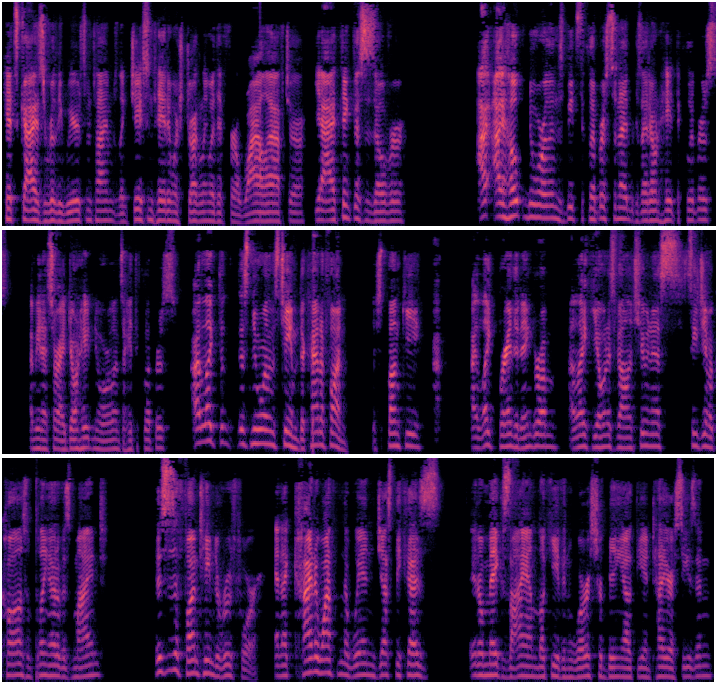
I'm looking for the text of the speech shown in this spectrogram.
hits guys really weird sometimes. Like Jayson Tatum was struggling with it for a while after. Yeah, I think this is over. I, I hope New Orleans beats the Clippers tonight because I don't hate the Clippers. I mean, I'm sorry, I don't hate New Orleans. I hate the Clippers. I like the, this New Orleans team. They're kind of fun. They're spunky. I, I like Brandon Ingram. I like Jonas Valanciunas. CJ McCollum's been playing out of his mind. This is a fun team to root for. And I kind of want them to win just because it'll make Zion look even worse for being out the entire season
